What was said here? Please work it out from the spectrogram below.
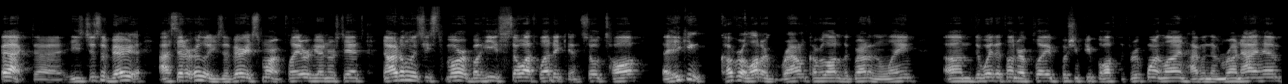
Fact. Uh, he's just a very, I said it earlier, he's a very smart player. He understands not only is he smart, but he's so athletic and so tall that he can cover a lot of ground, cover a lot of the ground in the lane. Um, the way the Thunder play, pushing people off the three point line, having them run at him.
